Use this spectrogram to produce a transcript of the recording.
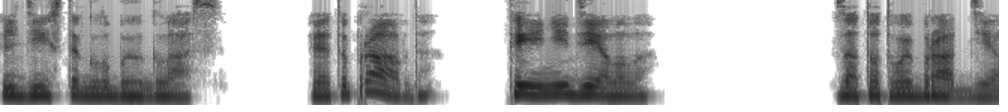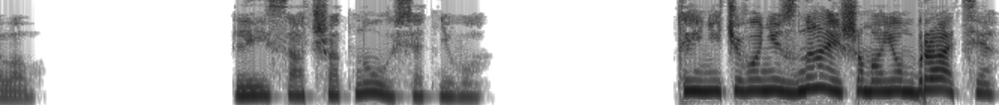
льдисто-голубых глаз. «Это правда. Ты не делала. Зато твой брат делал». Лиса отшатнулась от него. «Ты ничего не знаешь о моем брате!»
